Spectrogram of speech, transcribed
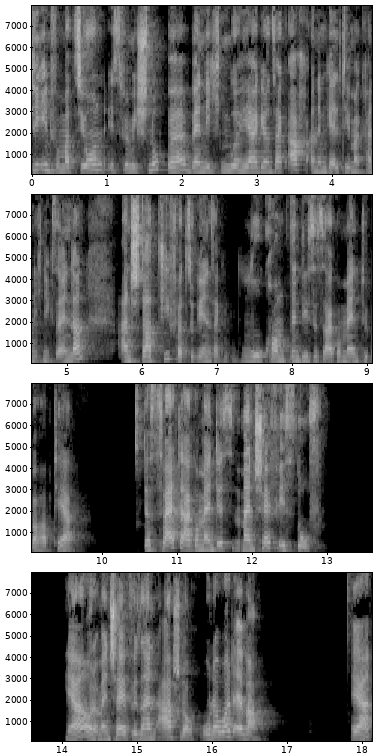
die Information ist für mich Schnuppe, wenn ich nur hergehe und sage, ach, an dem Geldthema kann ich nichts ändern, anstatt tiefer zu gehen und sage, wo kommt denn dieses Argument überhaupt her? Das zweite Argument ist, mein Chef ist doof. Ja, oder mein Chef ist ein Arschloch oder whatever. Ja,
